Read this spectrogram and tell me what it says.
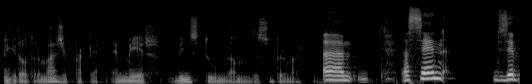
een grotere marge pakken en meer winst doen dan de supermarkt? Ehm, dat zijn... Ze,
